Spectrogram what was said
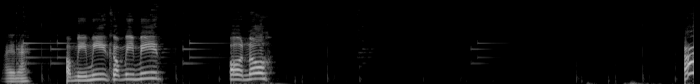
ไม่นะเขามีมีดเขามีมีดโอ้ no อ้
